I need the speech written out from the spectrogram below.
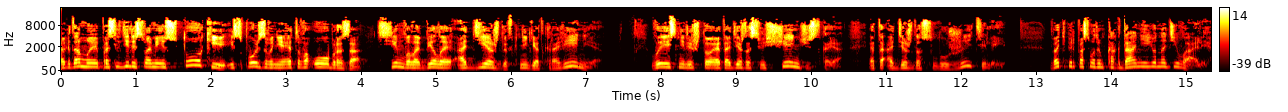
когда мы проследили с вами истоки использования этого образа, символа белой одежды в книге Откровения, выяснили, что это одежда священническая, это одежда служителей. Давайте теперь посмотрим, когда они ее надевали.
